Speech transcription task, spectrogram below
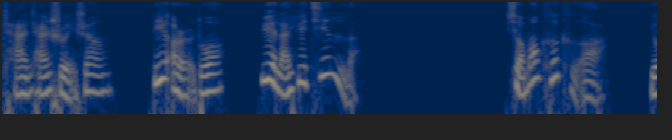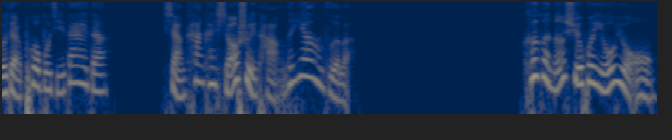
潺潺水声离耳朵越来越近了。小猫可可有点迫不及待的想看看小水塘的样子了。可可能学会游泳，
